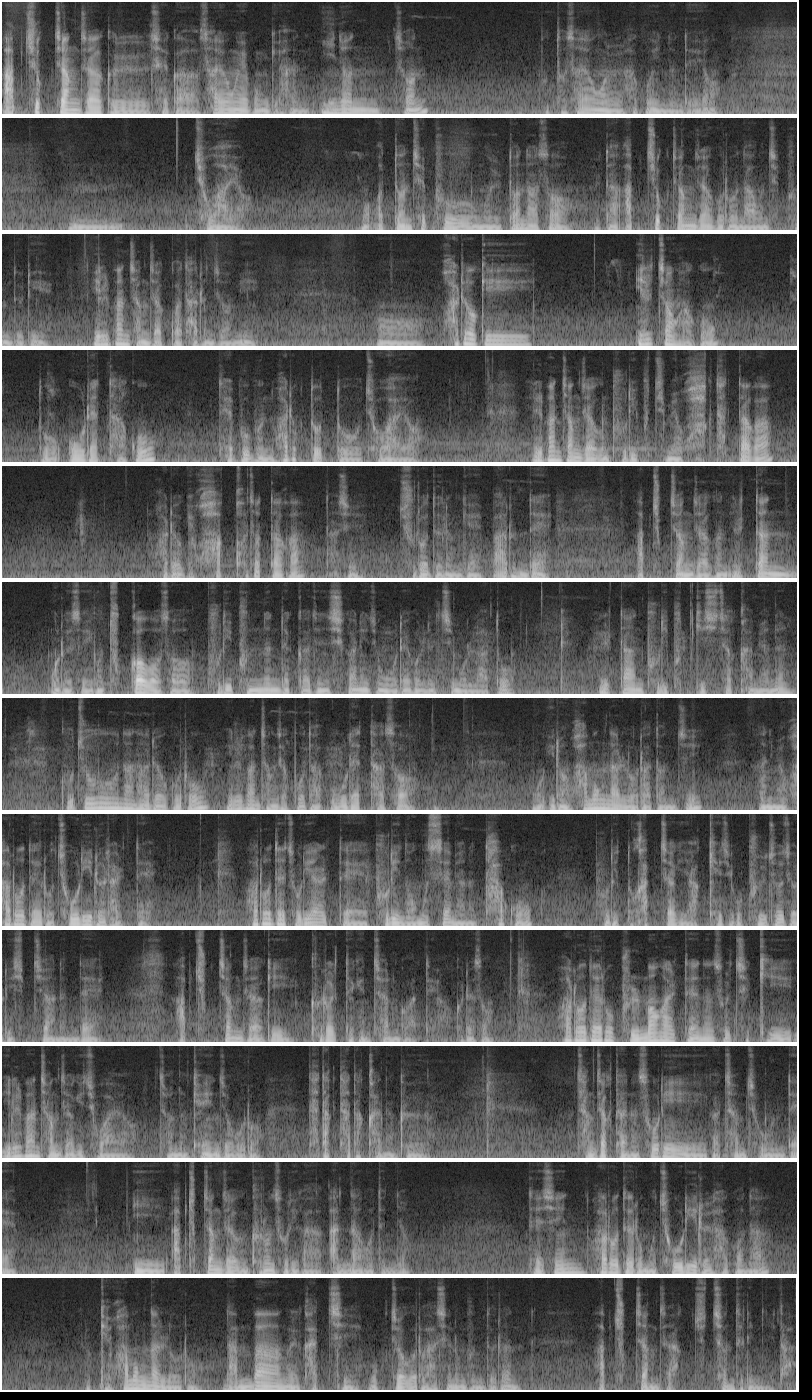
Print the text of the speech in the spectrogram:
압축 장작을 제가 사용해 본 게 한 2년 전부터 사용을 하고 있는데요. 음, 좋아요. 뭐 어떤 제품을 떠나서 일단 압축 장작으로 나온 제품들이 일반 장작과 다른 점이 어, 화력이 일정하고 또 오래 타고 대부분 화력도 또 좋아요. 일반 장작은 불이 붙이면 확 탔다가 화력이 확 커졌다가 다시 줄어드는 게 빠른데 압축 장작은 일단 모르겠어 이건 두꺼워서 불이 붙는 데까지는 시간이 좀 오래 걸릴지 몰라도 일단 불이 붙기 시작하면은 꾸준한 화력으로 일반 장작보다 오래 타서 뭐 이런 화목난로라든지 아니면 화로대로 조리를 할때 화로대 조리할 때 불이 너무 세면 타고 불이 또 갑자기 약해지고 불 조절이 쉽지 않은데 압축 장작이 그럴 때 괜찮은 것 같아요. 그래서 화로대로 불멍할 때는 솔직히 일반 장작이 좋아요. 저는 개인적으로 타닥타닥 하는 그 장작 타는 소리가 참 좋은데 이 압축 장작은 그런 소리가 안 나거든요. 대신 화로대로 뭐 조리를 하거나 이렇게 화목난로로 난방을 같이 목적으로 하시는 분들은 압축 장작 추천드립니다.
